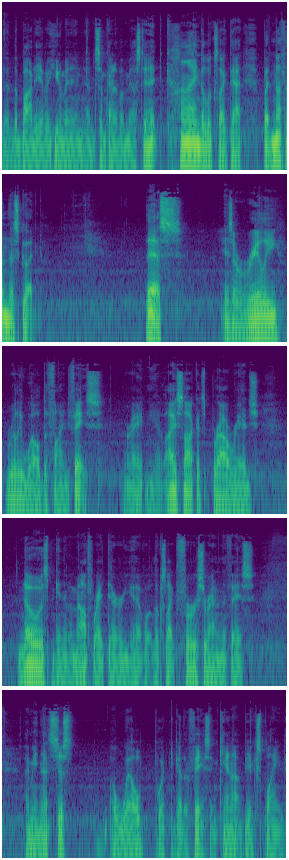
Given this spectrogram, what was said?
the, the body of a human in, in some kind of a mist, and it kind of looks like that, but nothing this good. This is a really, really well defined face. All right, you have eye sockets, brow ridge, nose, beginning of a mouth right there. You have what looks like fur surrounding the face. I mean, that's just a well put together face and cannot be explained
